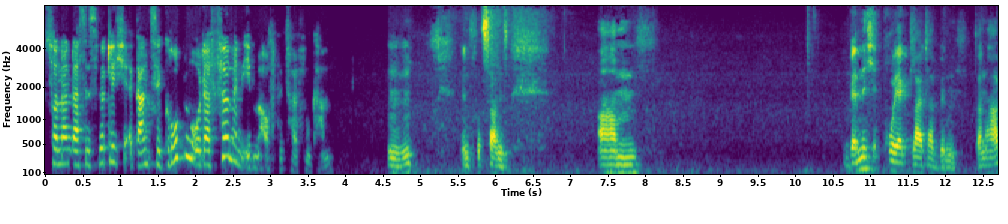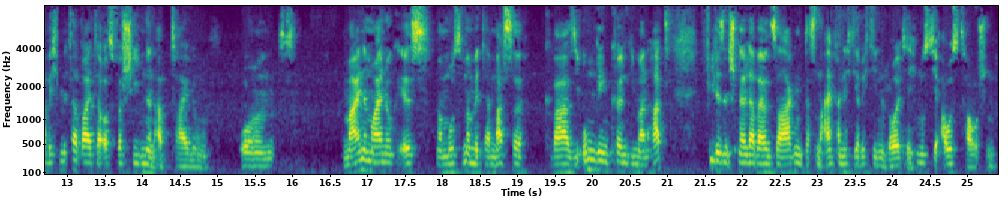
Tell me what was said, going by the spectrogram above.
sondern dass es wirklich ganze Gruppen oder Firmen eben auch betreffen kann. Mhm. Interessant. Ähm, wenn ich Projektleiter bin, dann habe ich Mitarbeiter aus verschiedenen Abteilungen. Und meine Meinung ist, man muss immer mit der Masse quasi umgehen können, die man hat. Viele sind schnell dabei und sagen, das sind einfach nicht die richtigen Leute, ich muss die austauschen.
